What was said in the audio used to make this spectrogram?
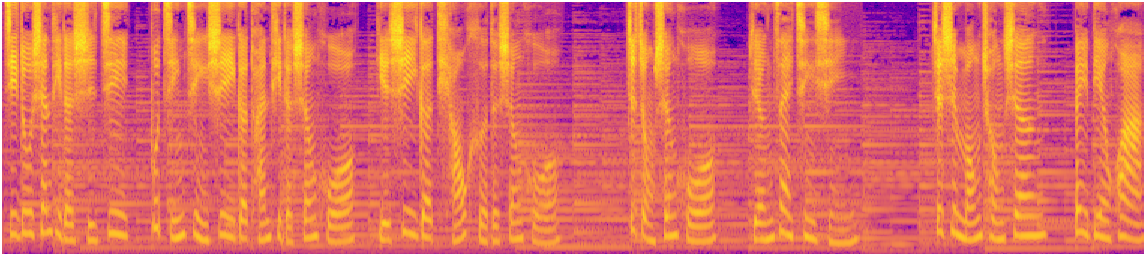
基督身体的实际不仅仅是一个团体的生活，也是一个调和的生活。这种生活仍在进行。这是蒙重生、被变化、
